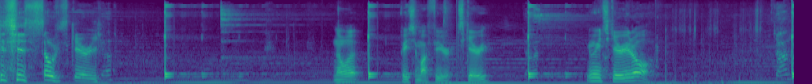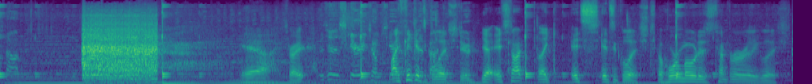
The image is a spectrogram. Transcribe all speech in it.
This is so scary. You know what? Facing my fear. Scary? You ain't scary at all. John, stop. Yeah, that's right. Is it a scary jump scare? I think it's it a bad jump glitched, dude. Yeah, it's not like it's it's glitched. The horror mode is temporarily glitched.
